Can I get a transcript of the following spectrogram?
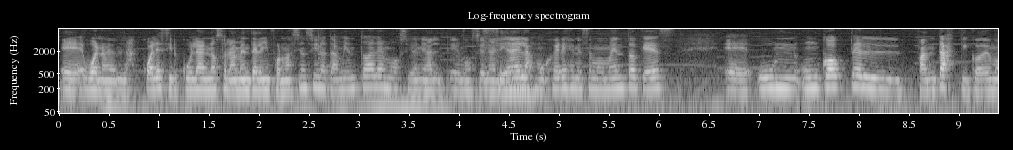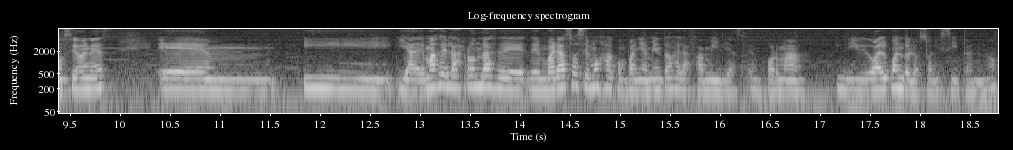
eh, bueno, en las cuales circula no solamente la información, sino también toda la emocional, emocionalidad Sí. de las mujeres en ese momento, que es un, un cóctel fantástico de emociones. Eh, y, y además de las rondas de, de embarazo, hacemos acompañamientos a las familias en forma individual cuando lo solicitan, ¿no?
